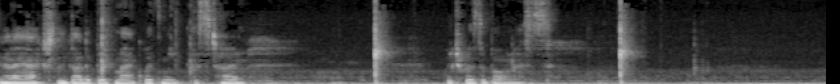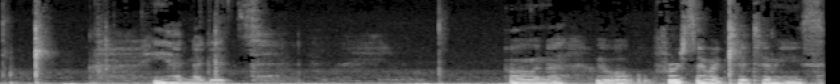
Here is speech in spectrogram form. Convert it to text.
And I actually got a Big Mac with meat this time, which was a bonus. He had nuggets. Oh, and uh, we, first I went to Timmy's.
